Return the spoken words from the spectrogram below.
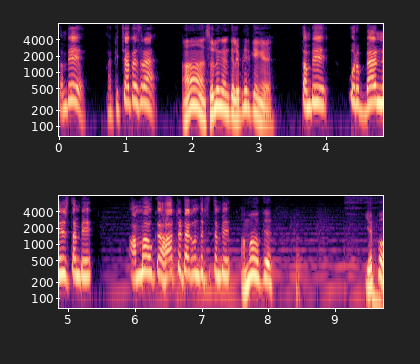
தம்பி நான் கிச்சா பேசுறேன். ஆ சொல்லுங்க அங்கிள் எப்படி இருக்கீங்க? தம்பி ஒரு பேட் நியூஸ் தம்பி. அம்மாவுக்கு ஹார்ட் அட்டாக் வந்துருச்சு தம்பி. அம்மாவுக்கு? எப்போ?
